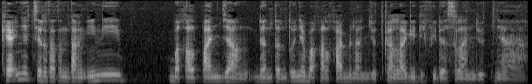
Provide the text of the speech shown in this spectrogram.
kayaknya cerita tentang ini bakal panjang dan tentunya bakal kami lanjutkan lagi di video selanjutnya.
